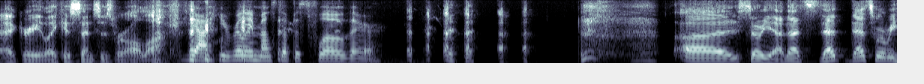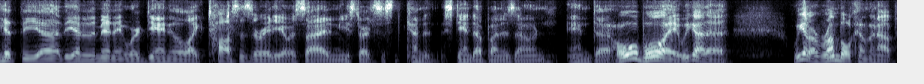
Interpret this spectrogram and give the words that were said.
I agree. Like his senses were all off. Yeah, he really messed up his flow there. uh so yeah that's that that's where we hit the uh the end of the minute where daniel like tosses the radio aside and he starts to kind of stand up on his own and uh oh boy we got a we got a rumble coming up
